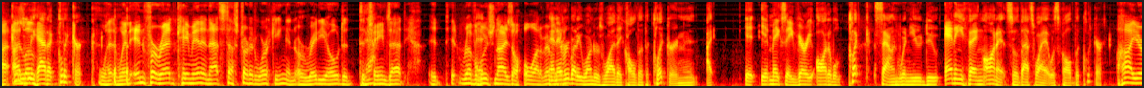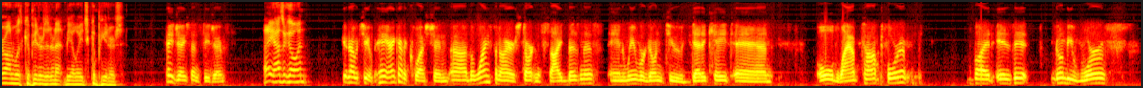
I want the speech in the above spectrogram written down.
I, I love we had a clicker. when when infrared came in and that stuff started working and or radio to, to Yeah. change that. It it revolutionized a whole lot of everything. And everybody wonders why they called it the clicker, and it, I, it it makes a very audible click sound when you do anything on it, so that's why it was called the clicker. Hi, you're on with Computers Internet, BLH Computers. Hey, Jason, CJ. Hey, how's it going? Good, how about you? Hey, I got a question. Uh, the wife and I are starting a side business, and we were going to dedicate an old laptop for it. But is it going to be worth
